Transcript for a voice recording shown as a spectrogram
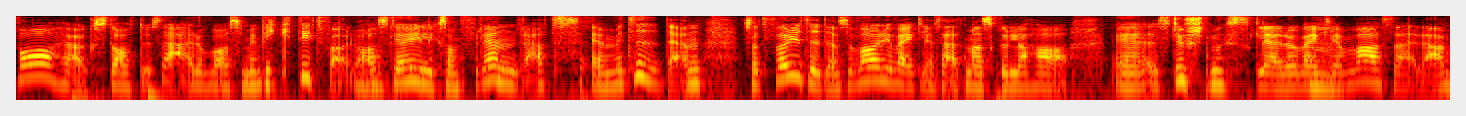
vad hög status är och vad som är viktigt för ja, oss, det har ju liksom förändrats eh, med tiden. Så att förr i tiden så var det verkligen så att man skulle ha eh, störst muskler och verkligen mm. vara så här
